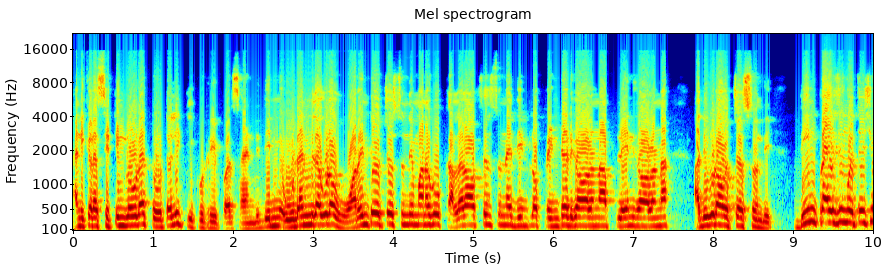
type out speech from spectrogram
అండ్ ఇక్కడ సిట్టింగ్లో కూడా టోటలీ టీకుడ్ రీపర్స్ అండి దీని వుడెన్ మీద కూడా వారంటీ వచ్చేస్తుంది. మనకు కలర్ ఆప్షన్స్ ఉన్నాయి. దీంట్లో ప్రింటెడ్ కావాలన్నా ప్లేన్ కావాలన్నా అది కూడా వచ్చేస్తుంది. దీని ప్రైసింగ్ వచ్చేసి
